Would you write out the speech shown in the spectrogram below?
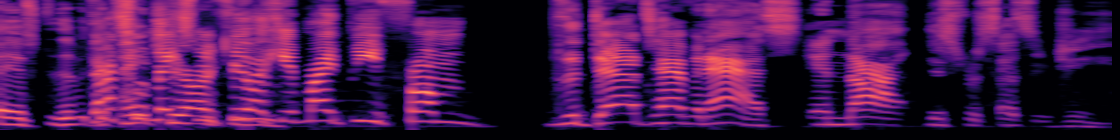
if the, the that's what makes me feel like it might be from the dads having ass and not this recessive gene.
